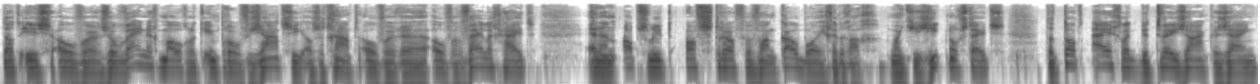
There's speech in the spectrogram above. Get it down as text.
dat is over zo weinig mogelijk improvisatie als het gaat over, uh, over veiligheid. En een absoluut afstraffen van cowboygedrag. Want je ziet nog steeds dat dat eigenlijk de twee zaken zijn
